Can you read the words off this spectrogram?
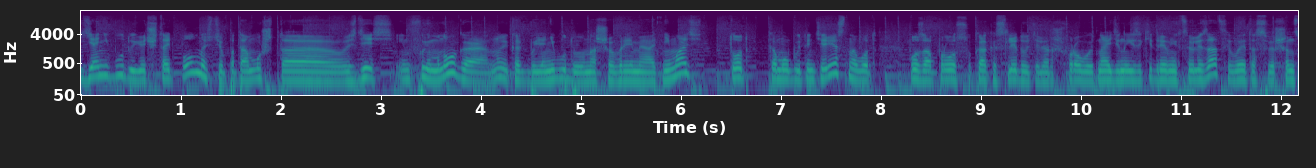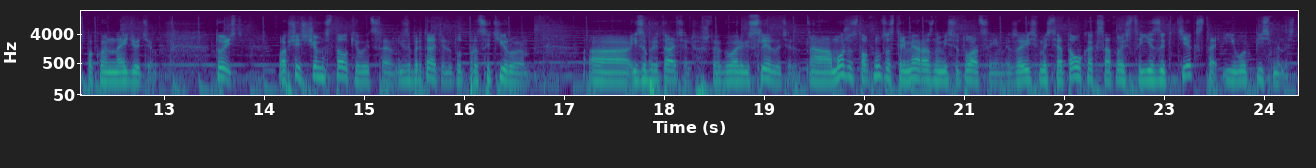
я не буду ее читать полностью, потому что здесь инфы много, ну и как бы я не буду наше время отнимать тот, кому будет интересно, вот по запросу, как исследователи расшифровывают найденные языки древних цивилизаций, вы это совершенно спокойно найдете. То есть, вообще с чем сталкивается изобретатель, тут процитирую, Uh, изобретатель, что я говорю, исследователь, uh, может столкнуться с тремя разными ситуациями, в зависимости от того, как соотносится язык текста и его письменность.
